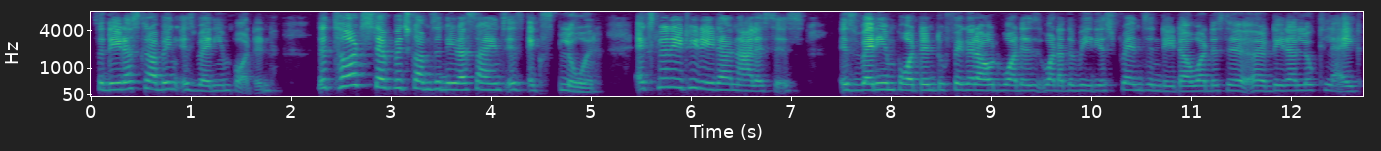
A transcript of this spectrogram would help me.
So data scrubbing is very important. The third step which comes in data science is explore. Exploratory data analysis is very important to figure out what is what are the various trends in data what does the uh, data look like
